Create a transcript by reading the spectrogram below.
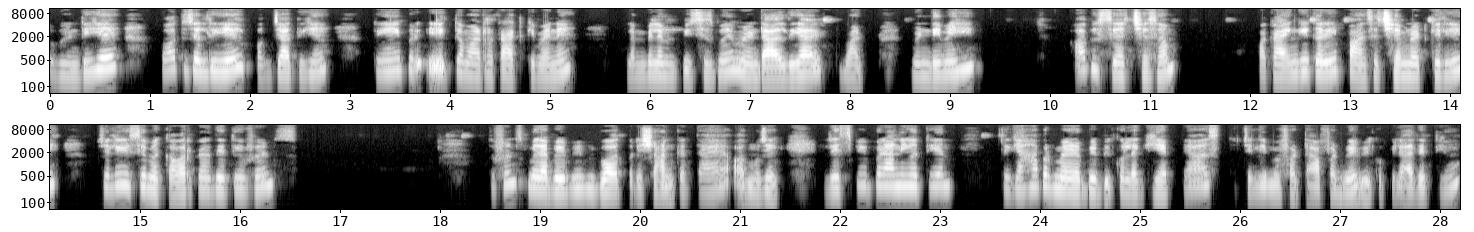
तो भिंडी है, बहुत जल्दी ये पक जाती है। तो यहीं पर एक टमाटर काट के मैंने लंबे लंबे पीसेस में मैंने डाल दिया है भिंडी में ही। अब इसे अच्छे से हम पकाएँगे करीब पाँच से छः मिनट के लिए। चलिए इसे मैं कवर कर देती हूँ फ्रेंड्स तो फ्रेंड्स मेरा बेबी भी बहुत परेशान करता है और मुझे एक रेसिपी बनानी होती है। तो यहाँ पर मेरे बेबी को लगी है प्यास तो चलिए मैं फटाफट बेबी को पिला देती हूँ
